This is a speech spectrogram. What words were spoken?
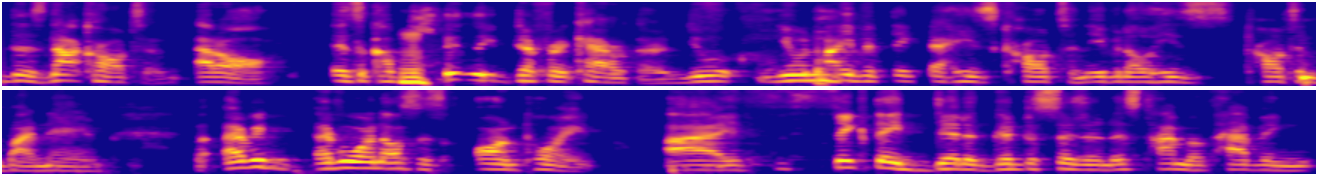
does not Carlton at all. It's a completely different character. You you would not even think that he's Carlton, even though he's Carlton by name. But every everyone else is on point. I think they did a good decision this time of having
